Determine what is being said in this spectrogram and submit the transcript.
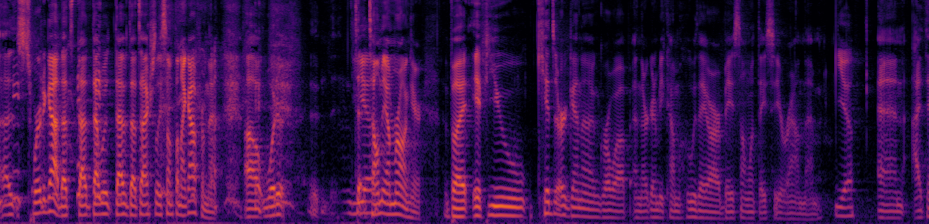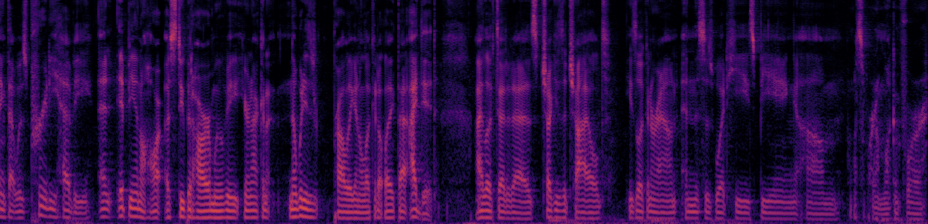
I swear to God, that's that that was that, that's actually something I got from that. Uh, what? Are, t- Yeah. Tell me I'm wrong here. But if you kids are gonna grow up and they're gonna become who they are based on what they see around them, Yeah. and I think that was pretty heavy. And it being a hor- a stupid horror movie, you're not gonna. Nobody's probably gonna look at it like that. I did. I looked at it as Chucky's a child. He's looking around, and this is what he's being. Um, what's the word I'm looking for?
